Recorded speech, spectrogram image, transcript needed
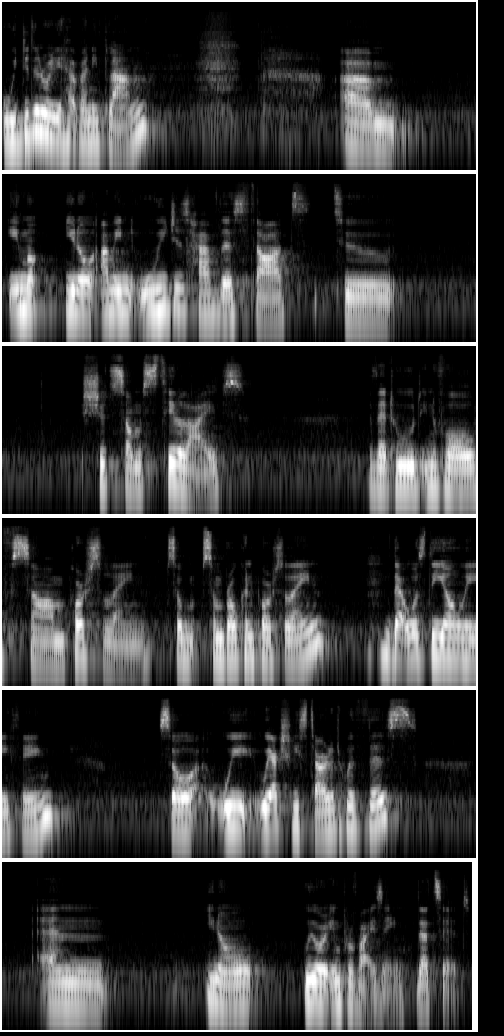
we didn't really have any plan. Um, you know, I mean, we just have this thought to shoot some still lives that would involve some porcelain, so some broken porcelain. that was the only thing. So we we actually started with this, and you know, we were improvising. That's it.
